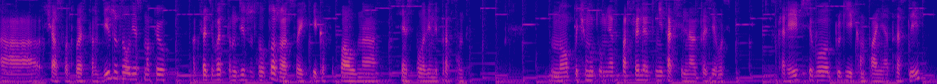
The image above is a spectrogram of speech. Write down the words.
э, сейчас вот Western Digital я смотрю. А, кстати, Western Digital тоже от своих пиков упал на 7,5%. Но почему-то у меня в портфеле это не так сильно отразилось. Скорее всего, другие компании отросли,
